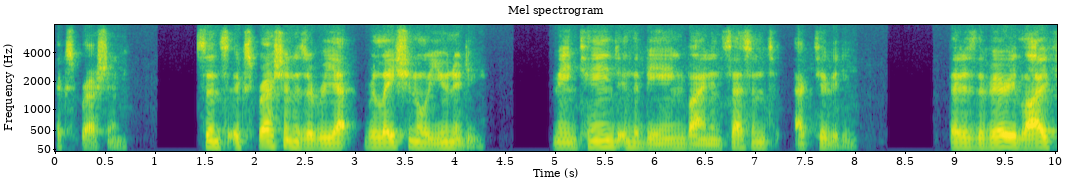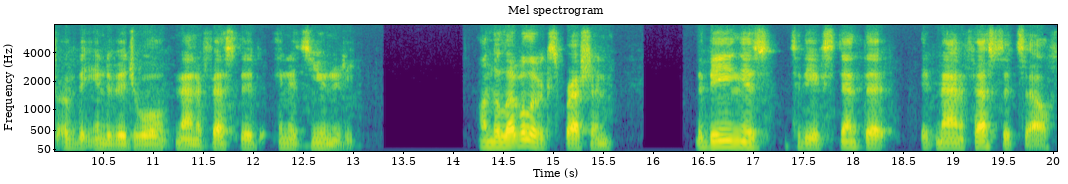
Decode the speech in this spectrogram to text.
expression. Since expression is a relational unity, maintained in the being by an incessant activity, that is the very life of the individual manifested in its unity. On the level of expression, the being is to the extent that it manifests itself,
